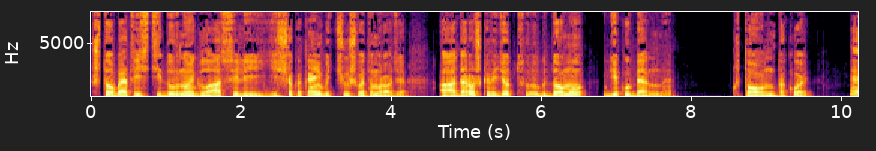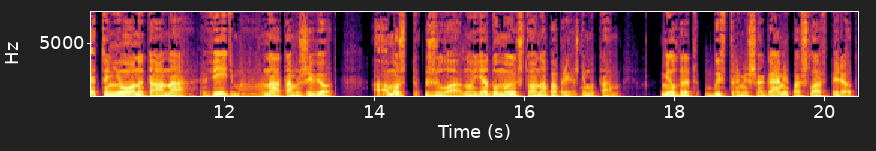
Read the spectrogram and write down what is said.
«Чтобы отвести дурной глаз или еще какая-нибудь чушь в этом роде. А дорожка ведет к дому Гекубенны». «Кто он такой?» «Это не он, это она, ведьма, она там живет. А может, жила, но я думаю, что она по-прежнему там». Милдред быстрыми шагами пошла вперед.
